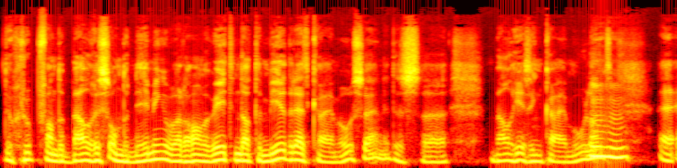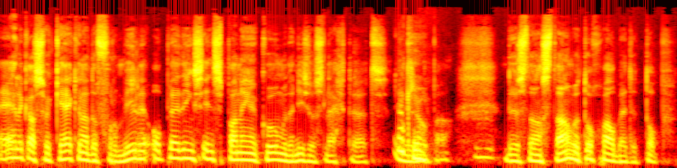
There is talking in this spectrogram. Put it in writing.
de groep van de Belgische ondernemingen, waarvan we weten dat de meerderheid KMO's zijn. Dus uh, België is een KMO-land. Mm uh, eigenlijk, als we kijken naar de formele opleidingsinspanningen, komen we er niet zo slecht uit in okay. Europa. Mhm. Dus dan staan we toch wel bij de top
